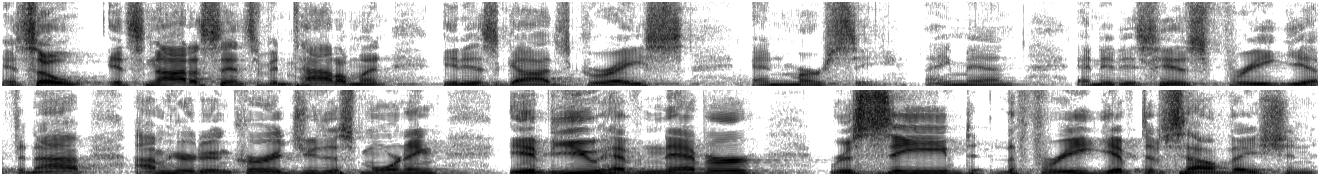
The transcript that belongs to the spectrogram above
And so it's not a sense of entitlement, it is God's grace and mercy. Amen. And it is his free gift. And I, I'm here to encourage you this morning. If you have never received the free gift of salvation,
